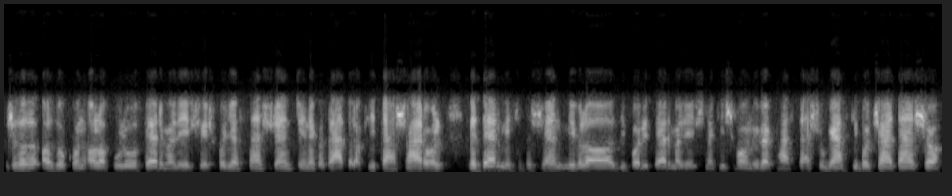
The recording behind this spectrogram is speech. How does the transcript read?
és az azokon alapuló termelés és fogyasztás rendjének az átalakításáról. De természetesen, mivel az ipari termelésnek is van üvegháztású gázkibocsátása,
